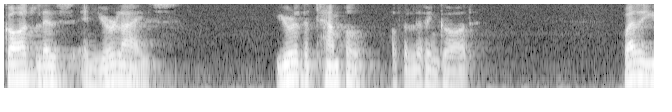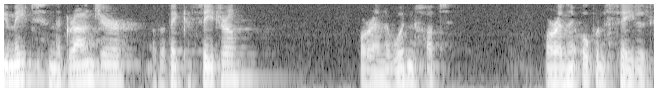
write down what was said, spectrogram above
God lives in your lives. You're the temple of the living God. Whether you meet in the grandeur of a big cathedral, or in a wooden hut, or in the open field,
